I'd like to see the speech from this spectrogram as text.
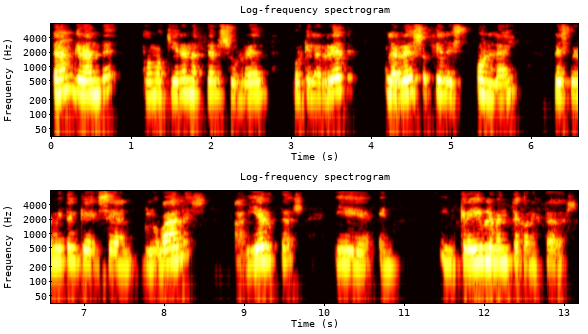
tan grande como quieran hacer su red, porque la red, las redes sociales online les permiten que sean globales, abiertas y eh, increíblemente conectadas.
